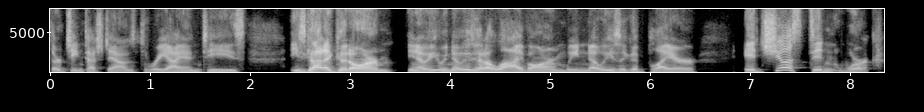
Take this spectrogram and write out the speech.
13 touchdowns, three INTs he's got a good arm. You know, we know he's got a live arm. We know he's a good player. It just didn't work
